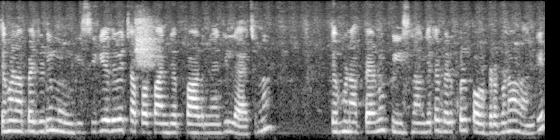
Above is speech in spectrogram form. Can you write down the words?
ਤੇ ਹੁਣ ਆਪਾਂ ਜਿਹੜੀ ਮੂੰਗੀ ਸੀਗੀ, ਇਹਦੇ ਵਿੱਚ ਆਪਾਂ ਪੰਜ ਪਾ ਲਈਆਂ ਜੀ ਲੈਚੀਆਂ ਤੇ ਹੁਣ ਆਪਾਂ ਇਹਨੂੰ ਪੀਸ ਲਾਂਗੇ ਤਾਂ ਬਿਲਕੁਲ ਪਾਊਡਰ ਬਣਾ ਲਾਂਗੇ।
